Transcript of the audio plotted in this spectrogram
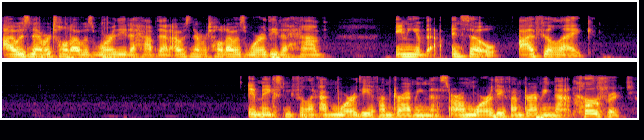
I was never told I was worthy to have that. I was never told I was worthy to have any of that. And so I feel like it makes me feel like I'm worthy if I'm driving this or I'm worthy if I'm driving that. Perfect.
